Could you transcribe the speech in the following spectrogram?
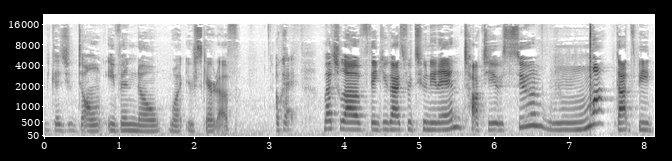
because you don't even know what you're scared of. Okay, much love. Thank you guys for tuning in. Talk to you soon. Godspeed.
